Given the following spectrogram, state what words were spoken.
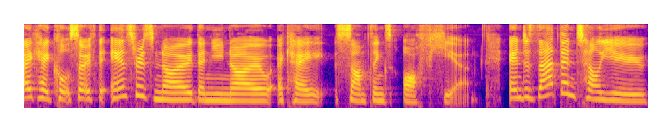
Okay, cool. So if the answer is no, then you know, okay, something's off here. And does that then tell you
